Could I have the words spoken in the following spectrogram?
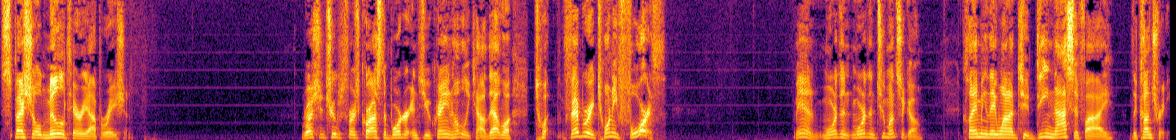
special military operation. Russian troops first crossed the border into Ukraine. Holy cow, that long. Tw- February 24th. Man, more than more than 2 months ago, claiming they wanted to denazify the country.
